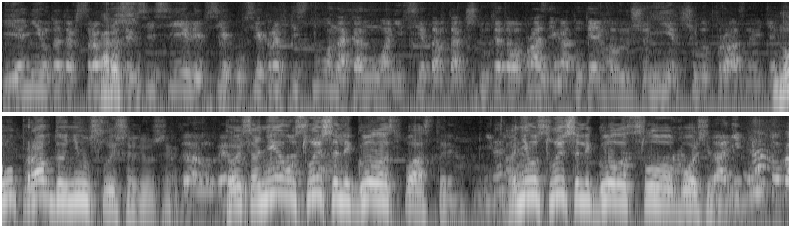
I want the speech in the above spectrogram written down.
И они вот это ж с работы Хорошо. все сели, всех, у всех Рождество на кону, они все там так ждут этого праздника, а тут я им говорю, что нет, что вы празднуете. Ну, правду они услышали уже. Да, ну, То есть они услышали голос пастыря. не, Они услышали голос Слова Божьего. да, не пьют только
